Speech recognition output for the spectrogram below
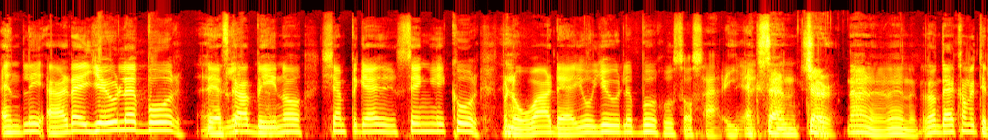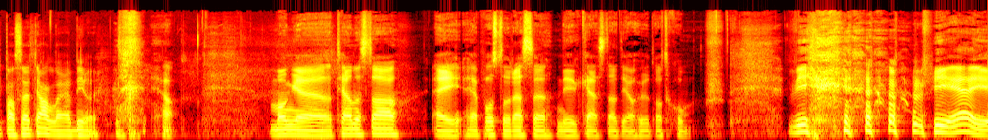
Endelig er det julebord! Det skal bli noe kjempegøy. Syng i kor. For nå er det jo julebord hos oss her i Accenture. Nei, nei, nei, det kan vi tilpasse til alle byer. ja. Mange tjenester. Ei e-postadresse. Nearcast.yahoo.com. Vi, vi, er i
